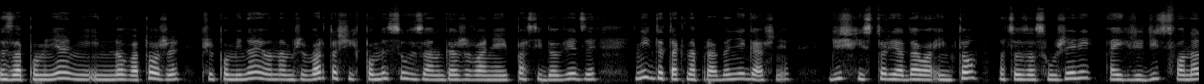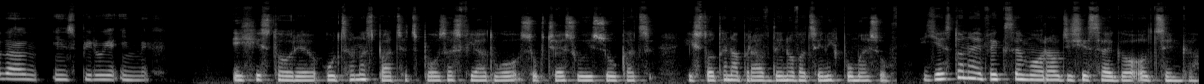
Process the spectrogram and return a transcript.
zapomniani innowatorzy przypominają nam, że wartość ich pomysłów, zaangażowania i pasji do wiedzy nigdy tak naprawdę nie gaśnie. Dziś historia dała im to, na co zasłużyli, a ich dziedzictwo nadal inspiruje innych. Ich historie uczą nas patrzeć poza światło sukcesu i szukać istoty naprawdę innowacyjnych pomysłów. Jest to największy morał dzisiejszego odcinka.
